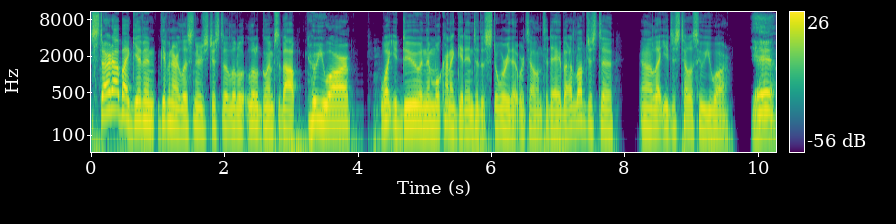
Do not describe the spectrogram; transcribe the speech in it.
start out by giving giving our listeners just a little little glimpse about who you are, what you do, and then we'll kind of get into the story that we're telling today. But I'd love just to uh, let you just tell us who you are. Yeah.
